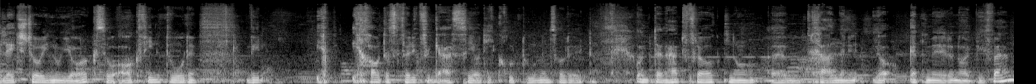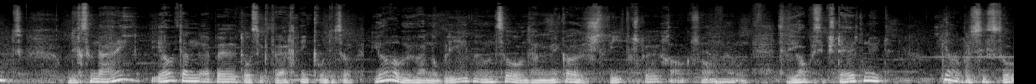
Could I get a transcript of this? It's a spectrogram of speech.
letztes Jahr in New York so angefindet worden, weil ich, ich habe das völlig vergessen, ja, die Kulturen und so dort. Und dann hat gefragt noch, ähm, die Kellnerin, ja, ob wir noch etwas wollen. Und ich so, nein, ja, dann eben, ist die Rechnung. Und ich so, ja, wir wollen noch bleiben und so. Und haben mega ein Streitgespräch angefangen. Und ich so, ja, aber sie bestellt nicht. Ja, aber es ist so,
